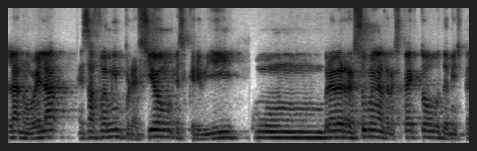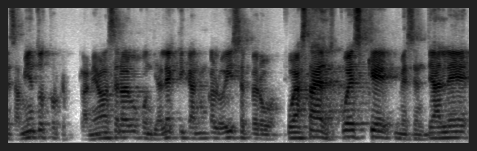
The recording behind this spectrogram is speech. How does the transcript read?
la novela, esa fue mi impresión. Escribí un breve resumen al respecto de mis pensamientos porque planeaba hacer algo con dialéctica, nunca lo hice, pero fue hasta después que me senté a leer,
